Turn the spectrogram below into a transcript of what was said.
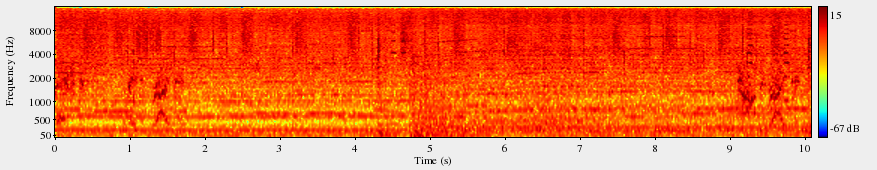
left, leading right. Not right.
